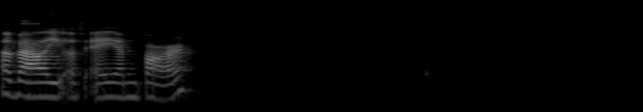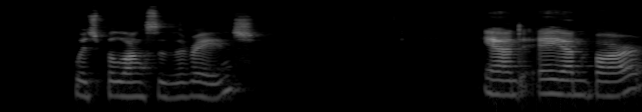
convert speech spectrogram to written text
a value of an bar, which belongs to the range, and an bar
